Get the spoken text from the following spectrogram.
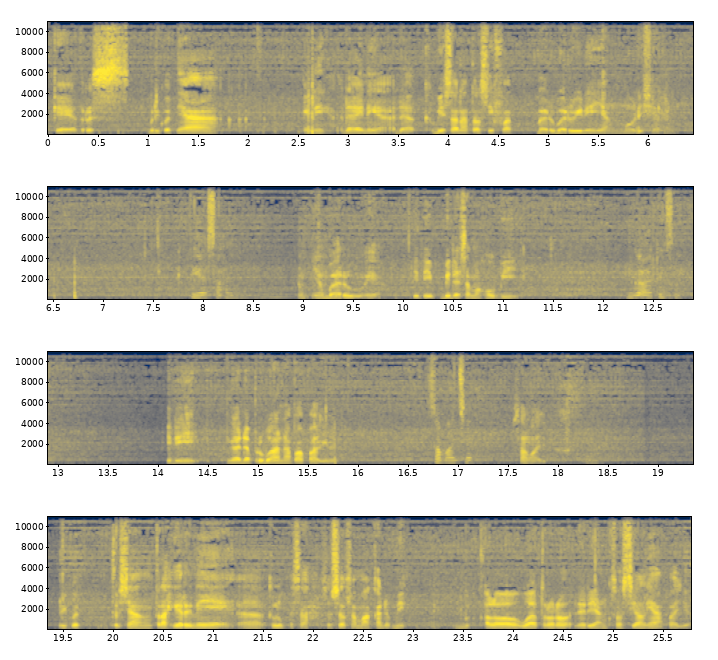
oke terus berikutnya ini ada ini ya ada kebiasaan atau sifat baru-baru ini yang mau di share kebiasaan yang, yang baru ya jadi beda sama hobi. Nggak ada sih. Jadi nggak ada perubahan apa apa gitu? Sama aja. Sama aja. Berikut terus yang terakhir ini eh, keluh kesah sosial sama akademik. Kalau buat Roro dari yang sosialnya apa aja?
